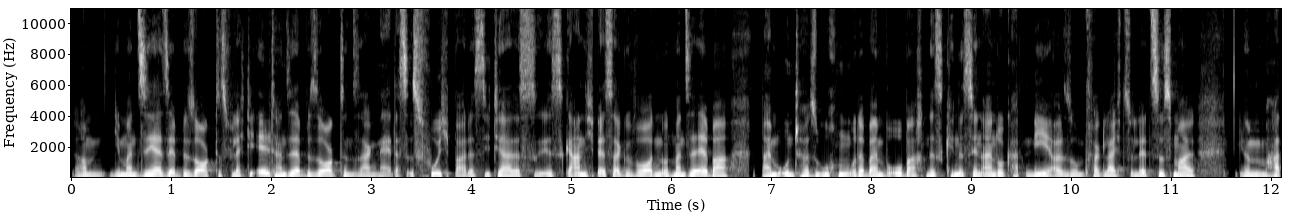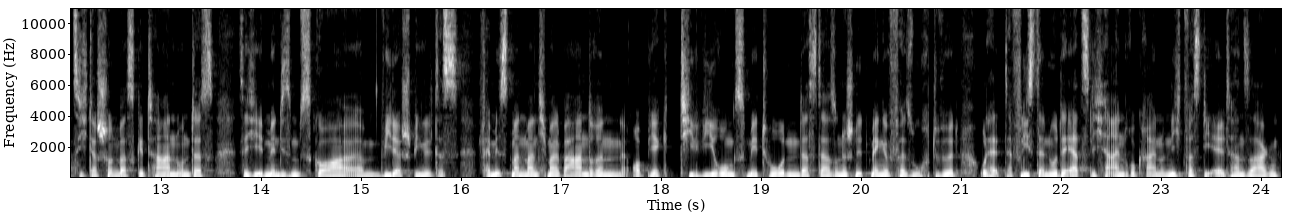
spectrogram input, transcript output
ähm, jemand sehr, sehr besorgt ist, vielleicht die Eltern sehr besorgt und sagen, naja, das ist furchtbar, das sieht ja, das ist gar nicht besser geworden. Und man selber beim Untersuchen oder beim Beobachten des Kindes den Eindruck hat, nee, also im Vergleich zu letztes Mal ähm, hat sich da schon was getan und das sich eben in diesem Score ähm, widerspiegelt. Das vermisst man manchmal bei anderen Objektivierungsmethoden, dass da so eine Schnittmenge versucht wird oder da fließt dann nur der ärztliche Eindruck rein und nicht, was die Eltern sagen.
